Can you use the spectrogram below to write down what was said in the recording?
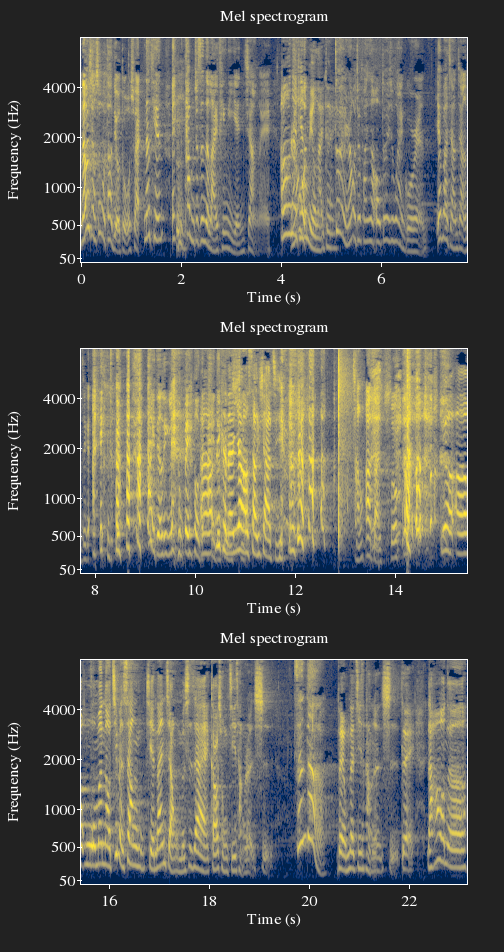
然后我想说，我到底有多帅？那天，哎，他们就真的来听你演讲，哎，哦，那天都没有来，对，对。然后我就发现，哦，对，是外国人。要不要讲讲这个爱的爱的力量背后的 爱？你可能要上下集，长话短说。没有，呃，我们呢，基本上简单讲，我们是在高雄机场认识，真的？对，我们在机场认识，对。然后呢？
